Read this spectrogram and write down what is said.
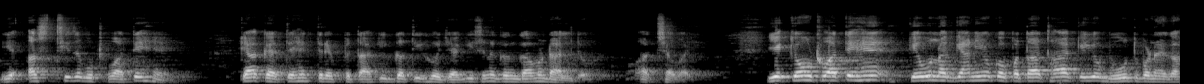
ये अस्थि जब उठवाते हैं, क्या कहते हैं, तेरे पिता की गति हो जाएगी इसने गंगा में डाल दो। अच्छा भाई, ये क्यों उठवाते हैं कि उन अज्ञानियों को पता था कि यो भूत बनेगा,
